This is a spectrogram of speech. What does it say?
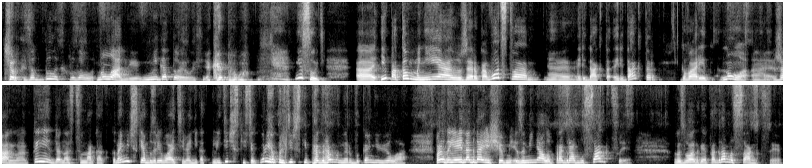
черт, забыла, как его зовут. Ну ладно, не готовилась я к этому. Не суть. А, и потом мне уже руководство, э, редактор, редактор говорит, ну, э, Жанна, ты для нас цена как экономический обозреватель, а не как политический. С тех пор я политические программы на РБК не вела. Правда, я иногда еще заменяла программу санкции, у нас была такая программа санкции.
